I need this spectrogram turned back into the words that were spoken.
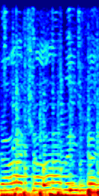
such a charming face.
